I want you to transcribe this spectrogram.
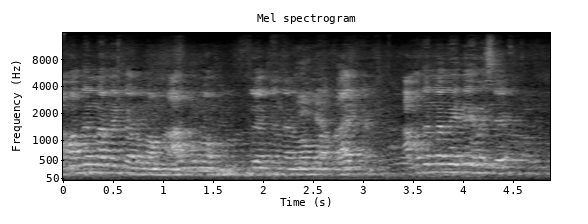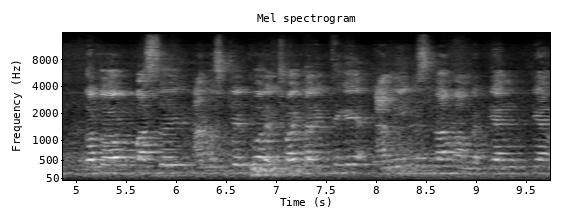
আমাদের নামে কেন আর কোনো আমাদের নামে এটাই হয়েছে গত পাঁচই আগস্টের পরে ছয় তারিখ থেকে আমি ইসলাম, আমরা ক্রিয়ান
